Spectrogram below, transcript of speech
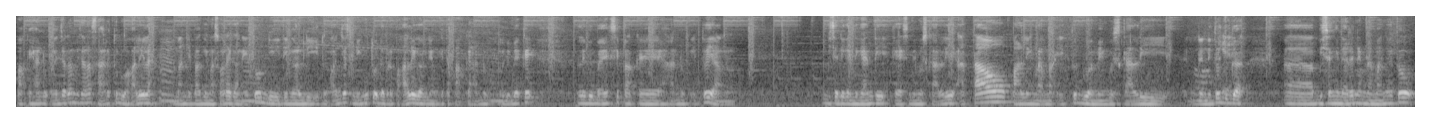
pakai handuk aja kan misalnya sehari tuh dua kali lah. Hmm. mandi pagi sama sore kan itu ditinggal dihitung aja seminggu tuh udah berapa kali kan yang kita pakai handuk. Hmm. lebih baik lebih baik sih pakai handuk itu yang bisa diganti-ganti kayak seminggu sekali atau paling lama itu dua minggu sekali dan itu Oke. juga eh, bisa ngindarin yang namanya itu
